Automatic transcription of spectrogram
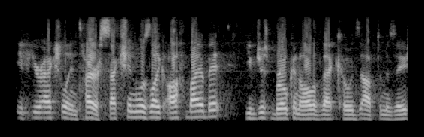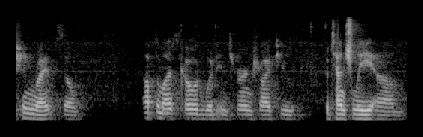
if your actual entire section was like off by a bit, you've just broken all of that code's optimization, right? So optimized code would in turn try to potentially um,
